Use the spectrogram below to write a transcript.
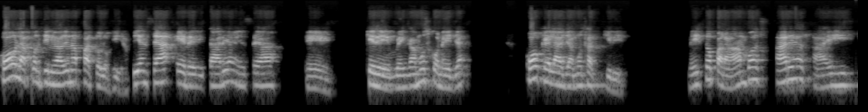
o la continuidad de una patología, bien sea hereditaria, bien sea eh, que vengamos con ella o que la hayamos adquirido. ¿Listo? Para ambas áreas hay,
